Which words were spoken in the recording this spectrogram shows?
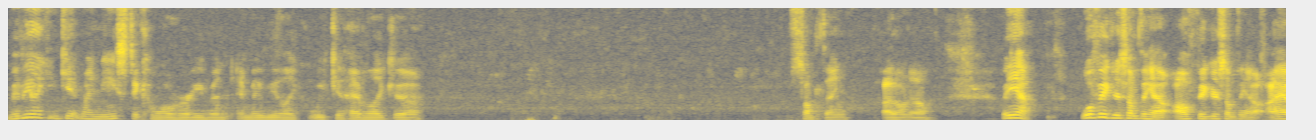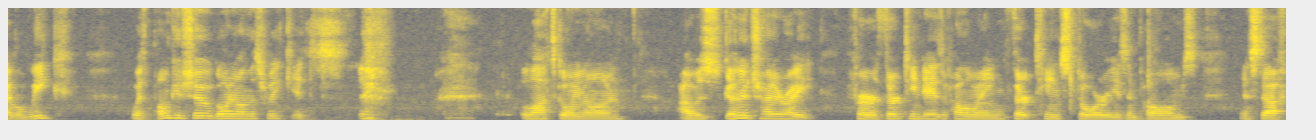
maybe I can get my niece to come over even, and maybe like we could have like a something. I don't know, but yeah, we'll figure something out. I'll figure something out. I have a week with Pumpkin Show going on this week. It's lots going on. I was gonna try to write for 13 days of Halloween, 13 stories and poems and stuff.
